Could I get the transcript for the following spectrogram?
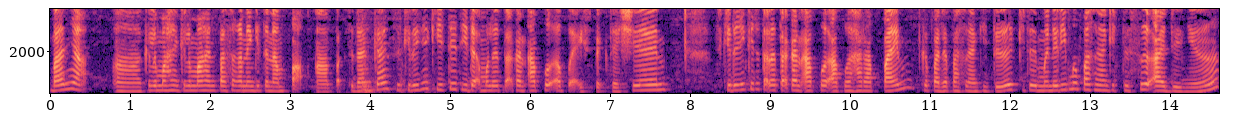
banyak uh, kelemahan-kelemahan pasangan yang kita nampak. Uh, sedangkan sekiranya kita tidak meletakkan apa-apa expectation, sekiranya kita tak letakkan apa-apa harapan kepada pasangan kita, kita menerima pasangan kita seadanya,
